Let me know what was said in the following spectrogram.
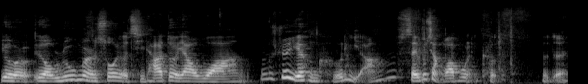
有有 rumor 说有其他队要挖，我觉得也很合理啊，谁不想挖布雷克，对不对？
